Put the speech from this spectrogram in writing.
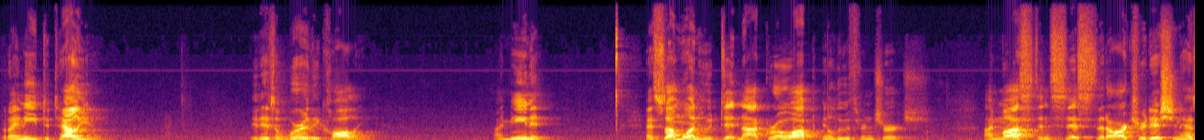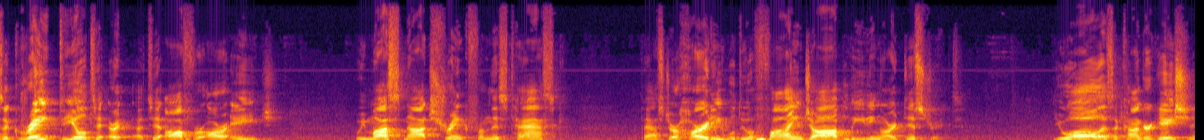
But I need to tell you, it is a worthy calling. I mean it. As someone who did not grow up in a Lutheran church, I must insist that our tradition has a great deal to, uh, to offer our age. We must not shrink from this task. Pastor Hardy will do a fine job leading our district. You all, as a congregation,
